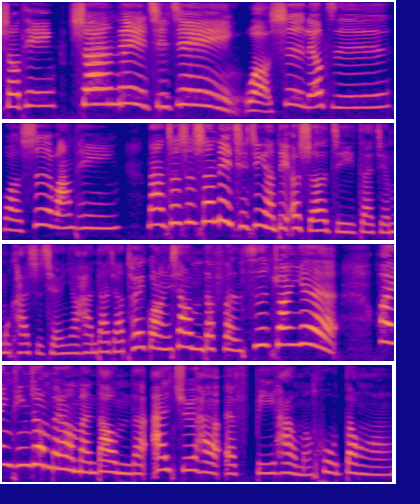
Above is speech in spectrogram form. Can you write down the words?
收听《身临其境》，我是刘子，我是王婷。那这是《身历其境》的第二十二集，在节目开始前，要和大家推广一下我们的粉丝专业，欢迎听众朋友们到我们的 IG 还有 FB 和我们互动哦。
